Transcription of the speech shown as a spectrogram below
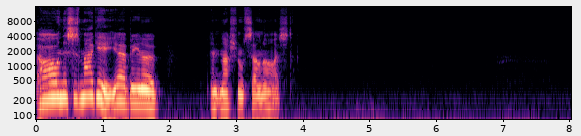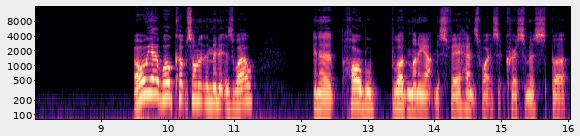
Oh, and this is Maggie. Yeah, being a international sound artist. Oh yeah, World Cup's on at the minute as well, in a horrible blood money atmosphere. Hence why it's at Christmas. But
